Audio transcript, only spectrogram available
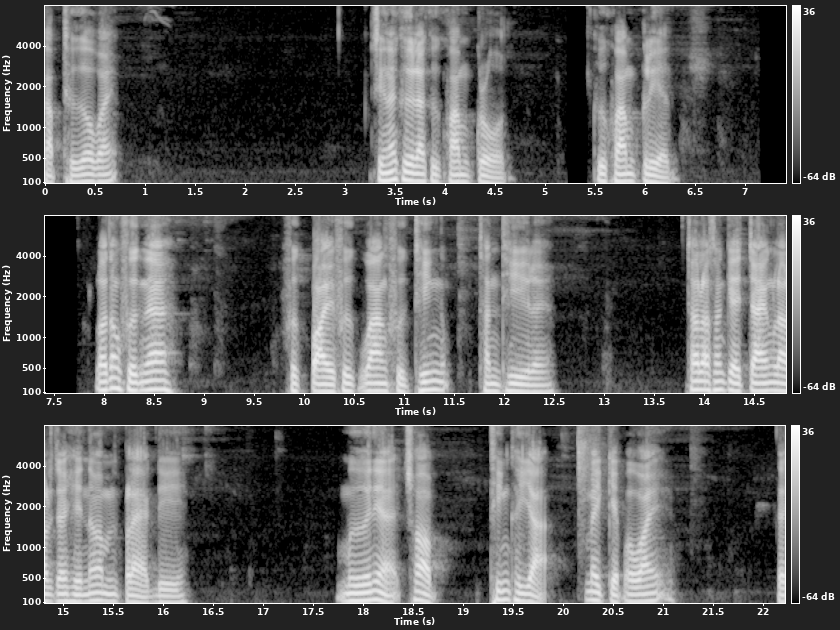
กลับถือเอาไว้ สิ่งนั้นคืออะไรคือความโกรธ คือความเกลียด เราต้องฝึกนะ ฝึกปล่อยฝึกวางฝึกทิ้งทันทีเลย ถ้าเราสังเกตใจของเราจะเห็นว่ามันแปลกดี มือเนี่ยชอบทิ้งขยะไม่เก็บเอาไว้ แต่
